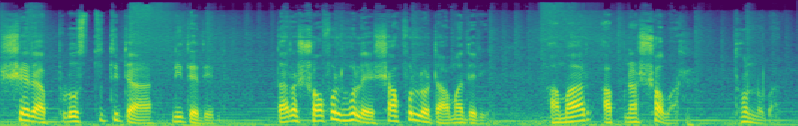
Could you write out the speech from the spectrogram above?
সেরা প্রস্তুতিটা নিতে দিন। তারা সফল হলে সাফল্যটা আমাদেরই। আমার, আপনার সবার। ধন্যবাদ।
